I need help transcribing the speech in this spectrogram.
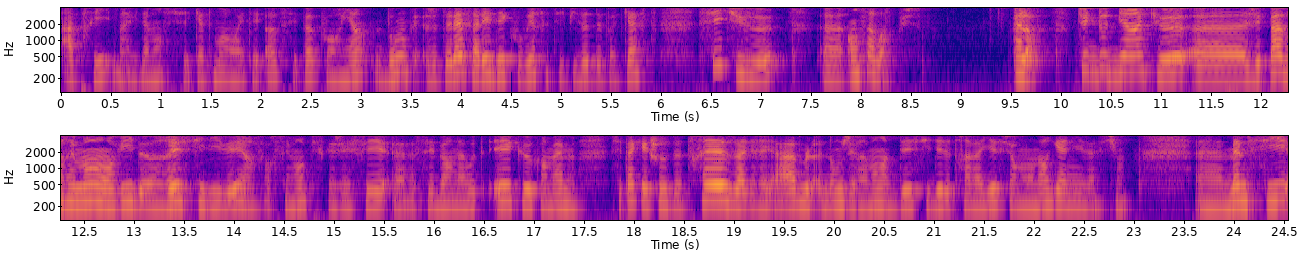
appris, bah, évidemment, si ces 4 mois ont été off, c'est pas pour rien. Donc, je te laisse aller découvrir cet épisode de podcast si tu veux en savoir plus. Alors, tu te doutes bien que euh, j'ai pas vraiment envie de récidiver, hein, forcément, puisque j'ai fait euh, ces burn-out et que quand même c'est pas quelque chose de très agréable. Donc j'ai vraiment décidé de travailler sur mon organisation. Euh, même si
